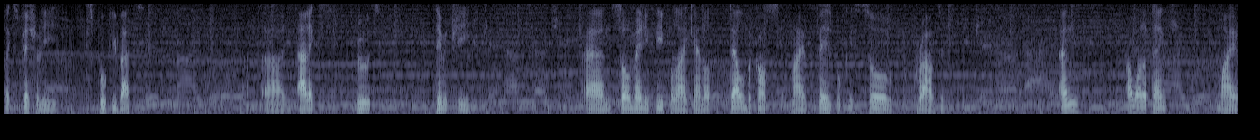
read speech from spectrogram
especially Spooky Bat, uh, Alex, Root, Dimitri, and so many people I cannot tell because my Facebook is so crowded. And I want to thank my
